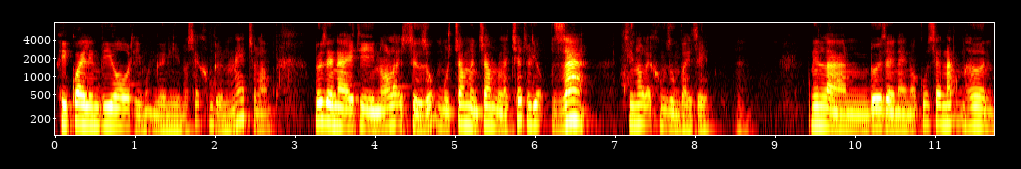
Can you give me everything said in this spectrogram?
khi quay lên video thì mọi người nhìn nó sẽ không được nét cho lắm đôi giày này thì nó lại sử dụng 100% là chất liệu da chứ nó lại không dùng vải dệt. Nên là đôi giày này nó cũng sẽ nặng hơn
